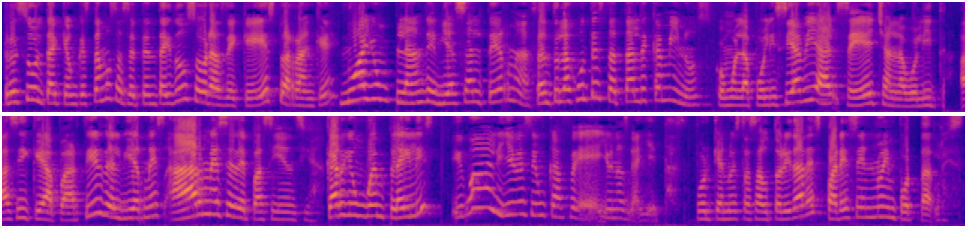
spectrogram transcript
Resulta que aunque estamos a 72 horas de que esto arranque, no hay un plan de vías alternas. Tanto la Junta Estatal de Caminos como la Policía Vial se echan la bolita. Así que a partir del viernes, ármese de paciencia. Cargue un buen playlist, igual y llévese un café y unas galletas. Porque a nuestras autoridades parece no importarles.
